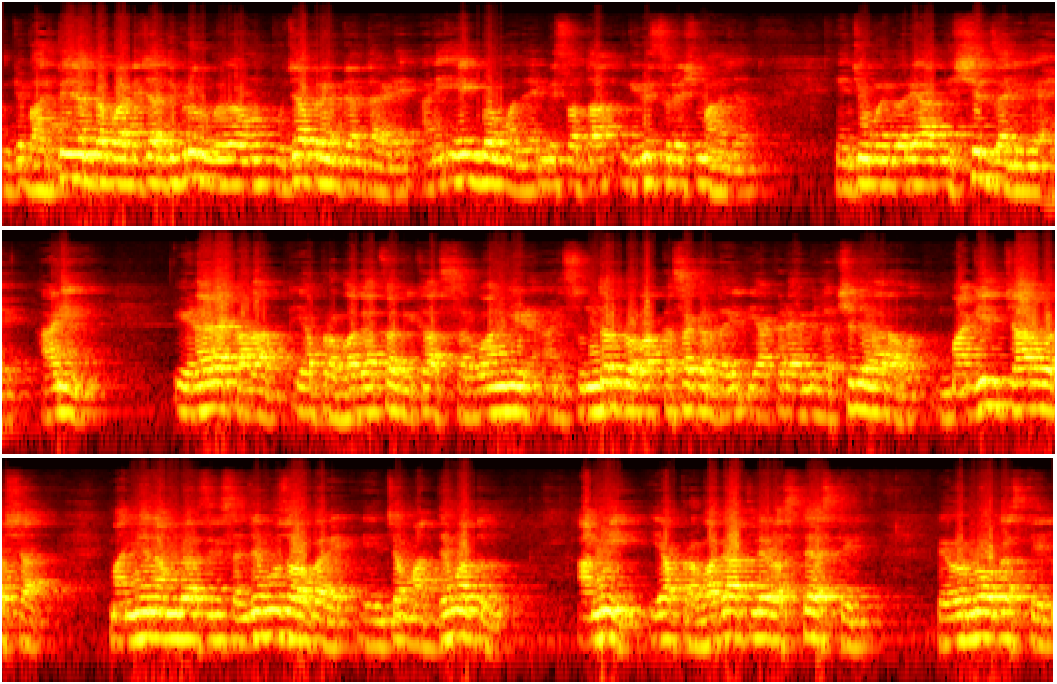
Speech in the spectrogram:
आमचे भारतीय जनता पार्टीचे अधिकृत उमेदवार म्हणून पूजा प्रेमचंद तायडे आणि एक ब मध्ये मी स्वतः गिरीश सुरेश महाजन यांची उमेदवारी आज निश्चित झालेली आहे. आणि येणाऱ्या काळात या प्रभागाचा विकास सर्वांगीण आणि सुंदर प्रभाग कसा करता येईल याकडे आम्ही लक्ष देणार आहोत. मागील चार वर्षात मान्य नामदार श्री संजय भाऊ सावकारे यांच्या माध्यमातून आम्ही या प्रभागातले रस्ते असतील पेवर ब्लॉक असतील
